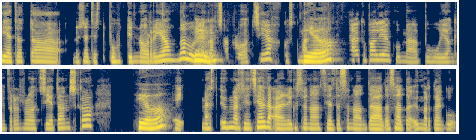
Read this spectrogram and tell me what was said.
Ja tota, no siinä tietysti puhuttiin Norjaa. Mä luulin Mm. katsoa Ruotsia, koska mä Joo, aika paljon, kun mä puhun jonkin verran Ruotsia ja Tanskaa. joo. Ei, mä sit ymmärsin sieltä aina niin sanan sieltä, sanan täältä, saatoin ymmärtää niin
